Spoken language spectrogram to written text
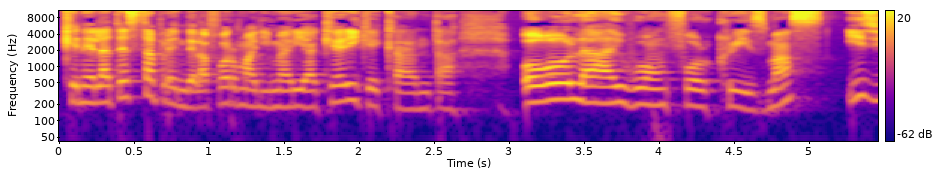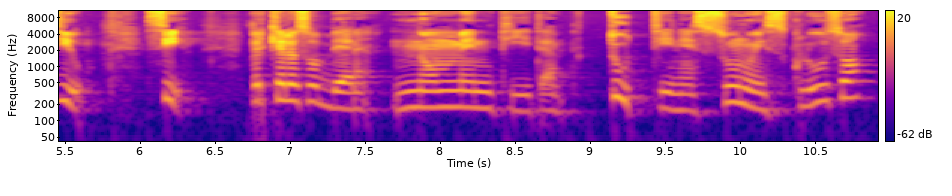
che nella testa prende la forma di Maria Carey che canta All I Want for Christmas is You. Sì, perché lo so bene, non mentite. Tutti, nessuno escluso,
